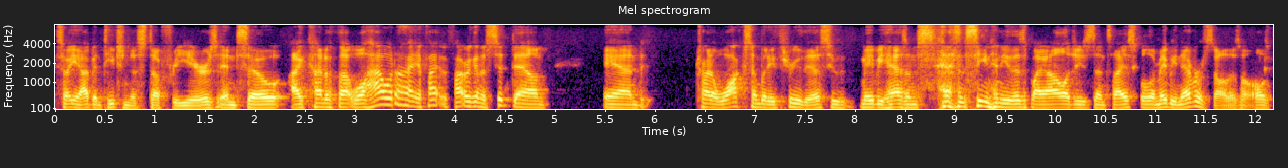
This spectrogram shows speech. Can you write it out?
so yeah, I've been teaching this stuff for years, and so I kind of thought, well, how would I, if I if I were going to sit down and try to walk somebody through this who maybe hasn't hasn't seen any of this biology since high school or maybe never saw this all this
